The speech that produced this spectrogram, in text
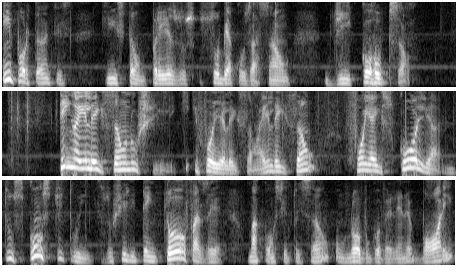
importantes que estão presos sob acusação de corrupção. Tem a eleição no Chile. O que foi a eleição? A eleição foi a escolha dos constituintes. O Chile tentou fazer uma constituição com um novo governador Boric,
